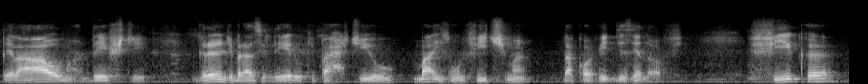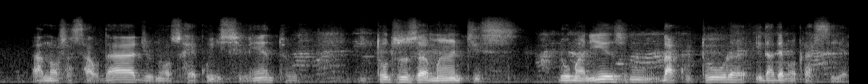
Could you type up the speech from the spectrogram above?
pela alma deste grande brasileiro que partiu, mais um vítima da Covid-19. Fica a nossa saudade, o nosso reconhecimento de todos os amantes do humanismo, da cultura e da democracia.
